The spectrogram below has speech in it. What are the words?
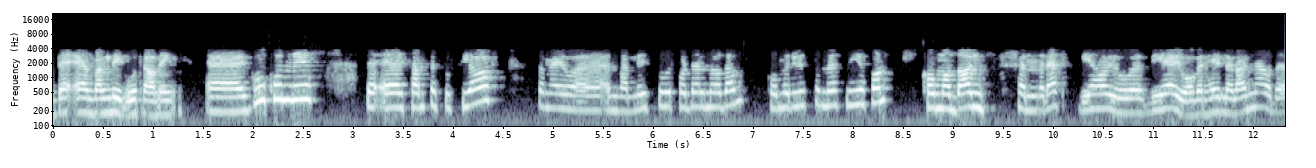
Det er veldig god trening. Eh, god kondis, det er kjempesosialt, som er jo eh, en veldig stor fordel med å danse. Kommer ut og møter nye folk. Kom og dans generelt. Vi, jo, vi, er jo over hele landet, og det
